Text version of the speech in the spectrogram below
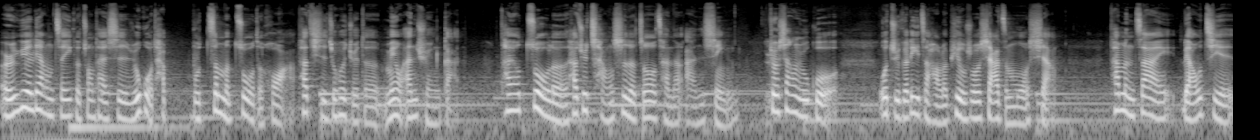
而月亮这一个状态是，如果他不这么做的话，他其实就会觉得没有安全感。他要做了，他去尝试了之后才能安心。就像如果我举个例子好了，譬如说瞎子摸象。他们在了解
